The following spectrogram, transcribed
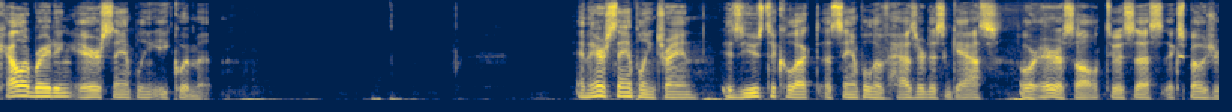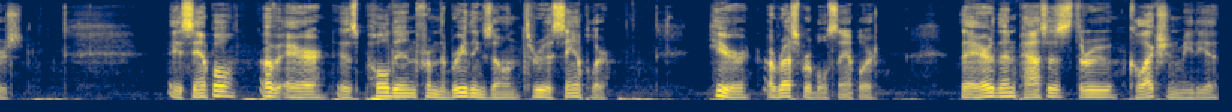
Calibrating air sampling equipment. An air sampling train is used to collect a sample of hazardous gas or aerosol to assess exposures. A sample of air is pulled in from the breathing zone through a sampler, here a respirable sampler. The air then passes through collection media,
